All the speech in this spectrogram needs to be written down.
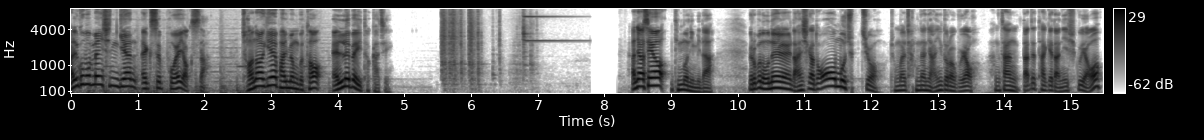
알고 보면 신기한 엑스포의 역사. 전화기의 발명부터 엘리베이터까지. 안녕하세요. 딩몬입니다. 여러분 오늘 날씨가 너무 춥죠. 정말 장난이 아니더라고요. 항상 따뜻하게 다니시고요.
